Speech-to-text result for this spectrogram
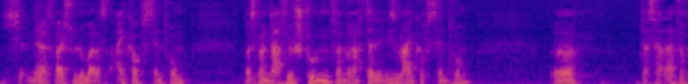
Ich nenne als Beispiel nur mal das Einkaufszentrum, was man dafür Stunden verbracht hat in diesem Einkaufszentrum. Äh, das hat einfach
